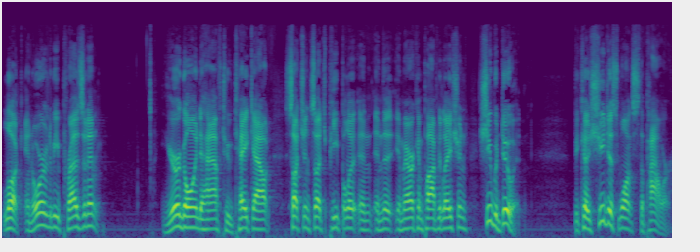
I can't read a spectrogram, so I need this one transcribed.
look, in order to be president, you're going to have to take out such and such people in, in the American population, she would do it because she just wants the power.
